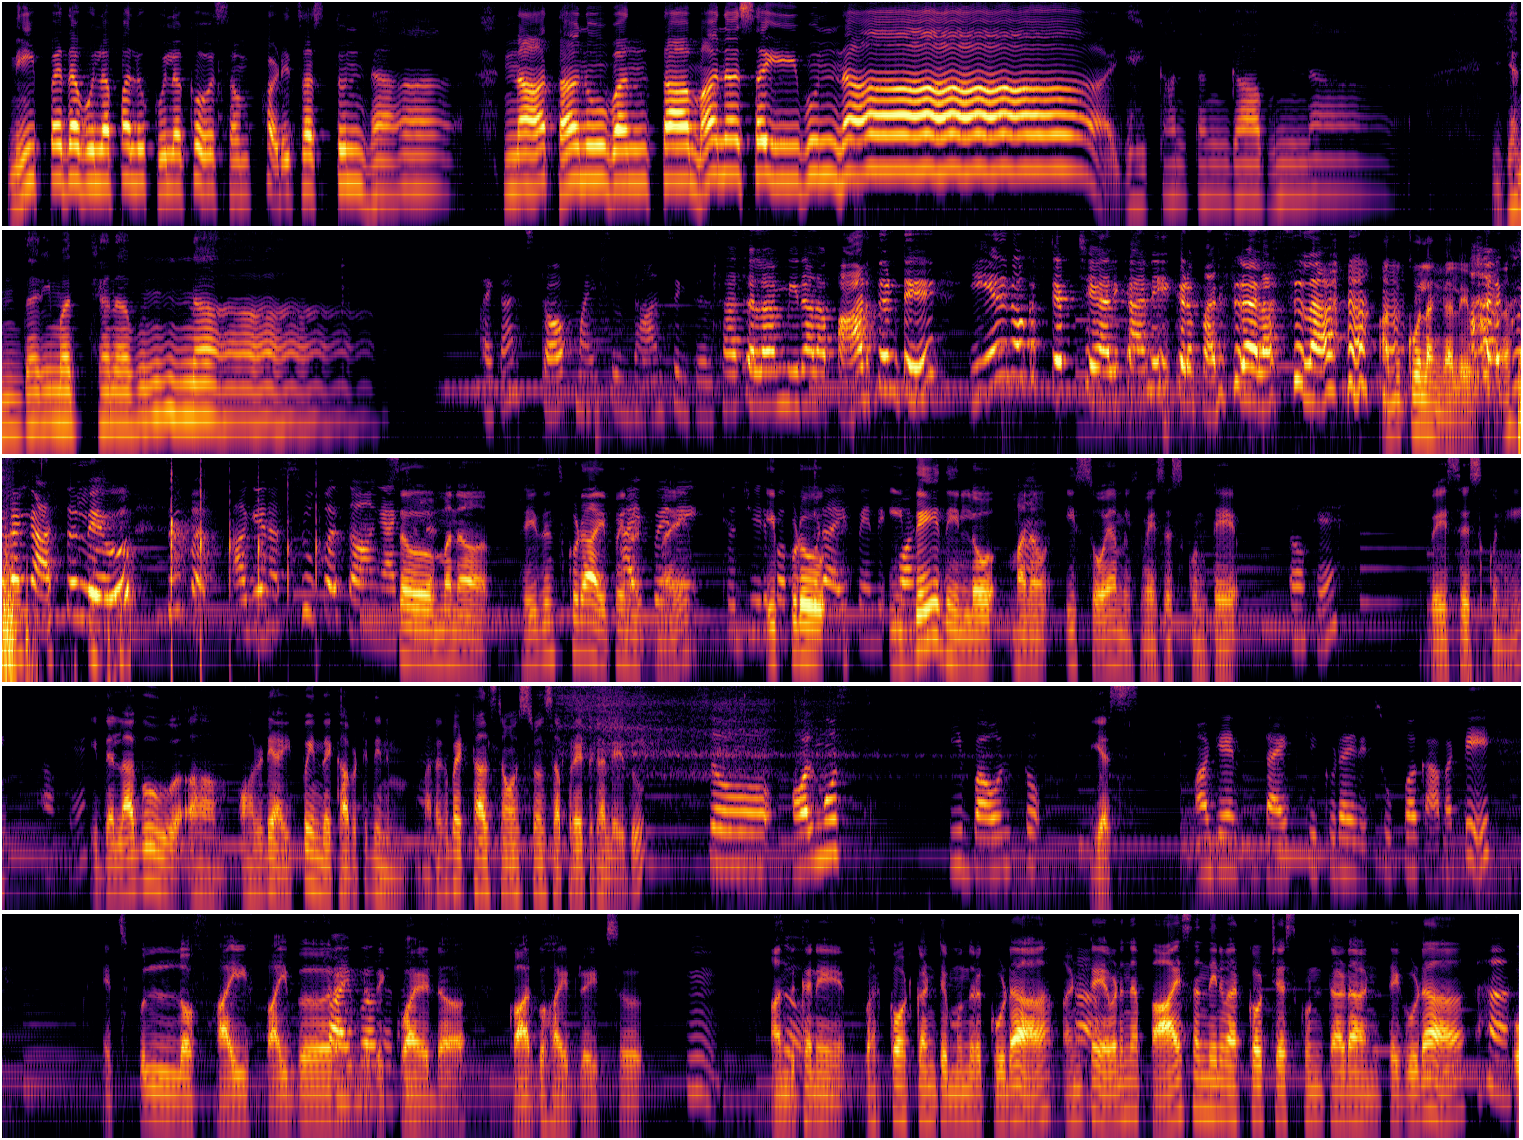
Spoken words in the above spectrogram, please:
నీ పెదవుల పలుకుల కోసం పడిచస్తున్నా నా తనువంతా మనసై ఉన్నా. ఏకాంతంగా ఉన్నా. ఎందరి మధ్యన ఉన్నా. I can stop myself dancing తెలుసా? అసలు మీరు అలా పాడుతుంటే ఏదైనా ఒక స్టెప్ చేయాలి కానీ ఇక్కడ పరిసరాలు అస్సలు అనుకూలంగా లేవు. అనుకూలంగా అస్సలు లేవు. Super again super song so మన రైజన్స్ కూడా అయిపోయినట్టున్నాయి ఇప్పుడు ఇదే దీనిలో మనం ఈ సోయా మిల్క్ వేసేసుకుంటే ఓకే వేసేసుకుని ఇది ఎలాగూ ఆల్రెడీ అయిపోయింది కాబట్టి దీన్ని మరగబెట్టాల్సిన అవసరం సపరేట్గా లేదు. సో ఆల్మోస్ట్ ఈ బౌల్తో ఎస్ అగైన్ డైట్కి కూడా ఇది సూపర్ కాబట్టి it's full of high fibre and. Required carbohydrates. అందుకనే వర్కౌట్ కంటే ముందర కూడా అంటే ఎవడైనా పాయసం దీన్ని వర్కౌట్ చేసుకుంటాడా అంటే కూడా.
